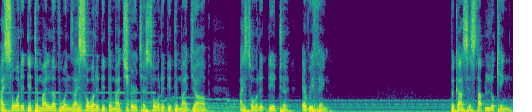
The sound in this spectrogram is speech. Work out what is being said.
I saw what it did to my loved ones. I saw what it did to my church. I saw what it did to my job. I saw what it did to everything. But God says, stop looking.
